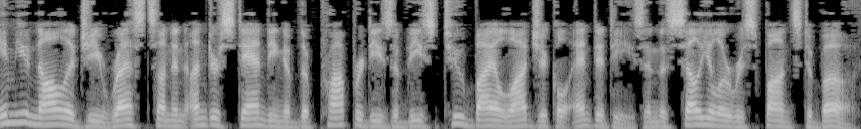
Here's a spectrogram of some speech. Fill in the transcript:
Immunology rests on an understanding of the properties of these two biological entities and the cellular response to both.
